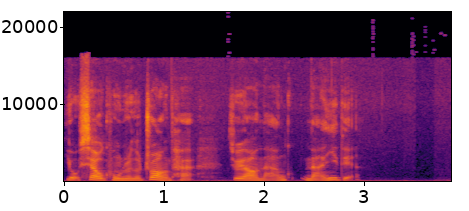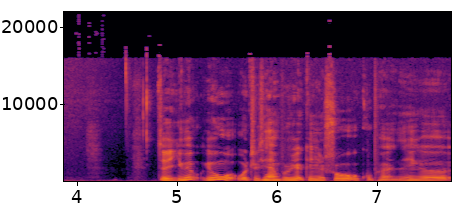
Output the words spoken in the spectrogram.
有效控制的状态，就要难难一点。对，因为因为我我之前不是也跟你说过，我骨盆那个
